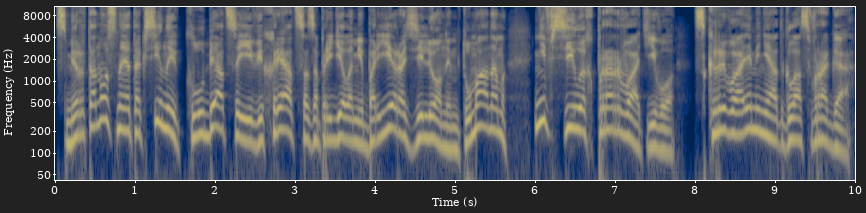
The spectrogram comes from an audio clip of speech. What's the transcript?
Смертоносные токсины клубятся и вихрятся за пределами барьера зеленым туманом, не в силах прорвать его, скрывая меня от глаз врага.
